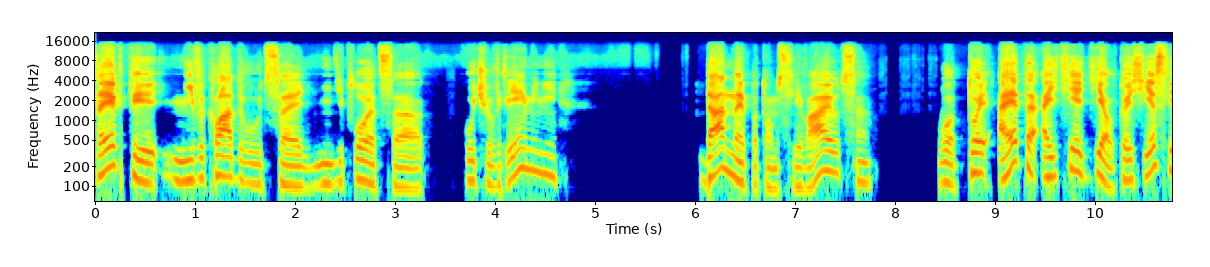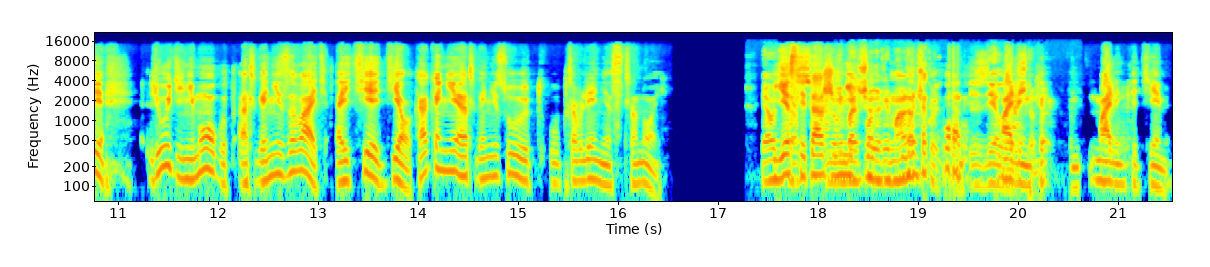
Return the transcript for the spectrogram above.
Проекты не выкладываются, не деплоятся кучу времени. Данные потом сливаются. Вот, то, а это IT-отдел. То есть если люди не могут организовать IT-отдел, как они организуют управление страной? Я вот Если даже у них вот на таком сделаю, маленькой, маленькой теме.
